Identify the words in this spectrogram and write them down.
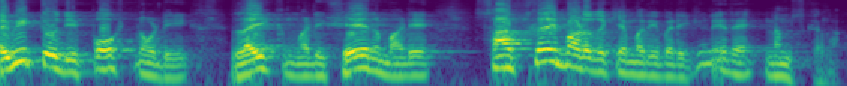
ದಯವಿಟ್ಟು ದಿ ಪೋಸ್ಟ್ ನೋಡಿ ಲೈಕ್ ಮಾಡಿ ಶೇರ್ ಮಾಡಿ ಸಬ್ಸ್ಕ್ರೈಬ್ ಮಾಡೋದಕ್ಕೆ ಮರಿಬೇಡಿ ಗೆಳೆಯರೆ ನಮಸ್ಕಾರ.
